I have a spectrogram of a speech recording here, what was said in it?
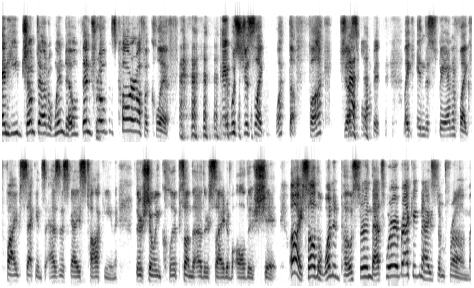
and he jumped out a window then drove his car off a cliff it was just like what the fuck just happened like in the span of like five seconds as this guy's talking they're showing clips on the other side of all this shit oh i saw the wanted poster and that's where i recognized him from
